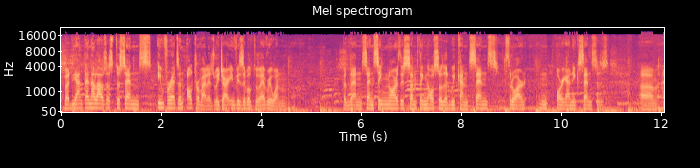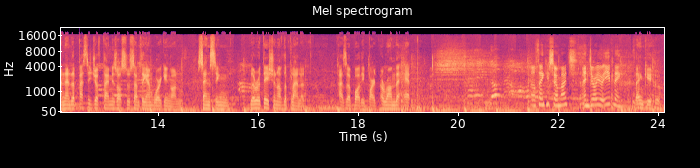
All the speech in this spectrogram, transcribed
but the antenna allows us to sense infrareds and ultraviolets, which are invisible to everyone. But then sensing north is something also that we can sense through our organic senses. Um, and then the passage of time is also something I'm working on, sensing the rotation of the planet as a body part around the head. Well, thank you so much. Enjoy your evening. thank you.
